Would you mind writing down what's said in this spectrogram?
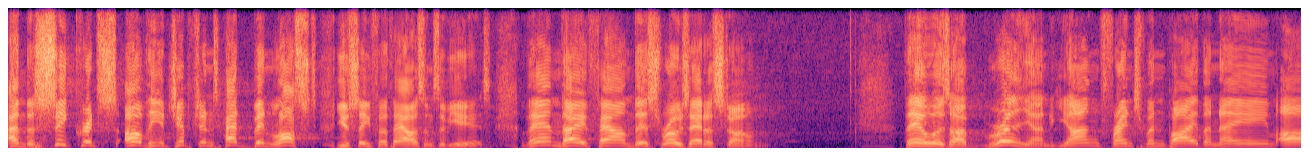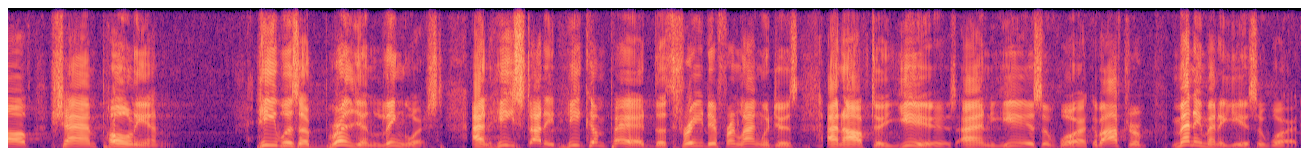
And the secrets of the Egyptians had been lost, you see, for thousands of years. Then they found this Rosetta Stone. There was a brilliant young Frenchman by the name of Champollion. He was a brilliant linguist and he studied, he compared the three different languages. And after years and years of work, after many, many years of work,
